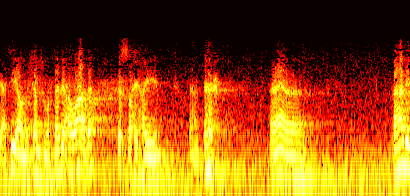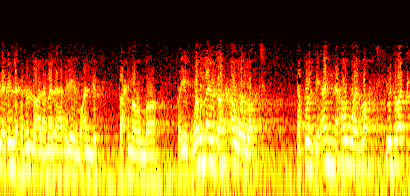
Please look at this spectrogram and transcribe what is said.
يأتيهم الشمس مرتفعة وهذا في الصحيحين. يعني فهذه الأدلة تدل على ما ذهب إليه المؤلف رحمه الله. طيب وبما يدرك أول الوقت نقول بأن أول الوقت يدرك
